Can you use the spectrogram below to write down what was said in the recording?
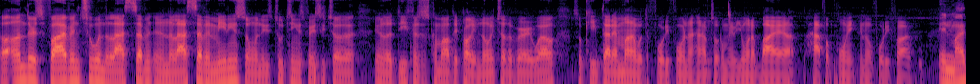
uh, unders five and two in the last seven in the last seven meetings. So when these two teams face each other, you know the defenses come out. They probably know each other very well. So keep that in mind with the 44 and a half total. Maybe you want to buy a half a point, you know, 45. In my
